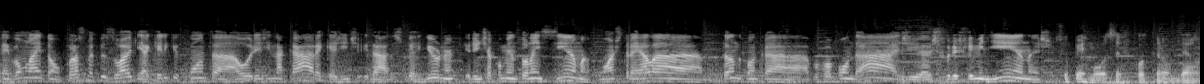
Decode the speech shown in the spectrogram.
Bem, vamos lá então. O próximo episódio é aquele que conta a origem da cara, que a gente. da, da Supergirl, né? Que a gente já comentou lá em cima. Mostra ela lutando contra a vovó Bondade, as fúrias femininas. Super moça ficou o nome dela.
